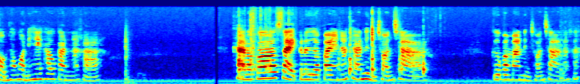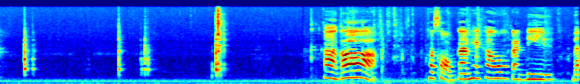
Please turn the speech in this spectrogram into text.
สมทั้งหมดนี้ให้เข้ากันนะคะ ค่ะแล้วก็ใส่เกลือไปนะคะหนึ่งช้อนชา เกลือประมาณหนึ่งช้อนชานะคะค่ะก็ ผสมกันให้เข้ากันดีแบ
